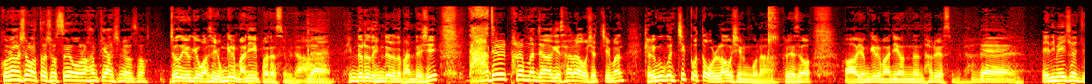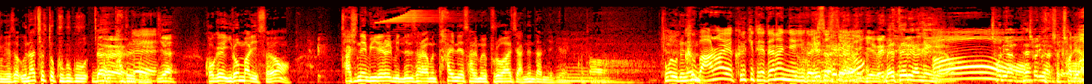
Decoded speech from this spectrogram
고명 씨는 어떠셨어요? 오늘 함께 하시면서. 저도 여기 와서 용기를 많이 받았습니다. 아, 네. 힘들어도 힘들어도 반드시 다들 파란만장하게 살아오셨지만 결국은 찍고 또 올라오시는구나. 그래서 어, 용기를 많이 얻는 하루였습니다. 네. 애니메이션 중에서 은하철도 999 네. 다들 네. 보셨죠? 예. 거기에 이런 말이 있어요. 자신의 미래를 믿는 사람은 타인의 삶을 부러워하지 않는다는 얘기가 있거든요. 정말 우리는 그 만화에 그렇게 대단한 얘기가 있었어요? 얘기예요. 메테리한 얘기예요. 아. 철이한테? 그렇죠, 처리 안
